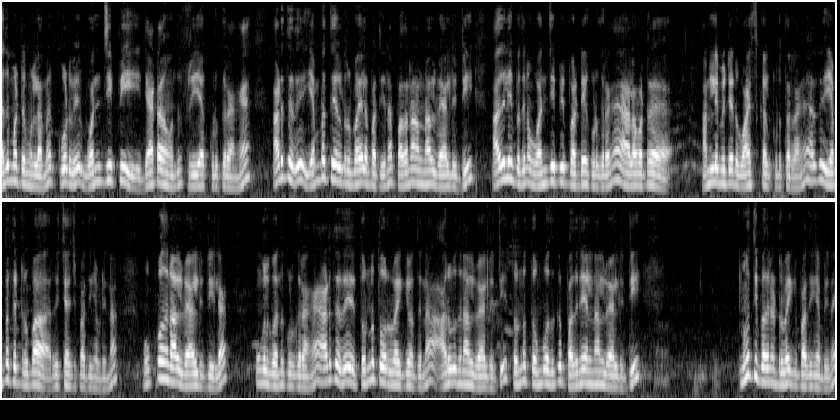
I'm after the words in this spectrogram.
அது மட்டும் இல்லாமல் கூடவே ஒன் ஜிபி டேட்டாவை வந்து ஃப்ரீயாக கொடுக்குறாங்க. அடுத்தது எண்பத்தேழு ரூபாயில் பார்த்தீங்கன்னா பதினாலு நாள் வேலிடிட்டி அதுலேயும் பார்த்தீங்கன்னா ஒன் ஜிபி பர் டே கொடுக்குறாங்க. அளவற்ற அன்லிமிட்டெட் வாய்ஸ் கால் கொடுத்துட்றாங்க. அடுத்து எண்பத்தெட்டு ரூபாய் ரீசார்ஜ் பார்த்தீங்க அப்படின்னா முப்பது நாள் வேலிடிட்டியில் உங்களுக்கு வந்து கொடுக்குறாங்க. அடுத்தது தொண்ணூத்தோரு ரூபாய்க்கு வந்துன்னா அறுபது நாள் வேலிடிட்டி தொண்ணூத்தொம்போதுக்கு பதினேழு நாள் வேலிடிட்டி நூற்றி பதினெட்டு ரூபாய்க்கு பார்த்தீங்க அப்படின்னா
